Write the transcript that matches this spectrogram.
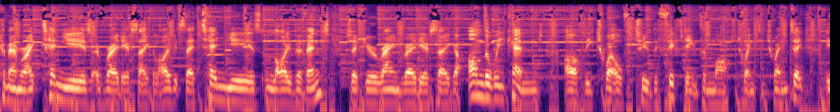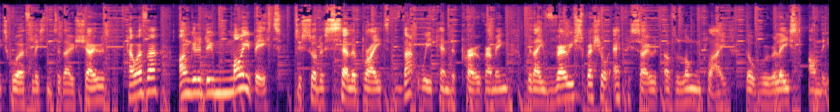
commemorate 10 years of Radio Sega Live. It's their 10 years live event. So if you're around Radio Sega on the weekend of the 12th to the 15th of March 2020, it's worth listening to those shows. However, I'm going to do my bit to sort of celebrate that weekend of programming with a very special episode of Longplay that will be released on the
